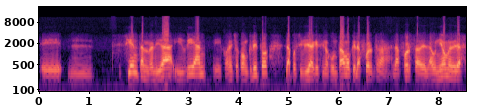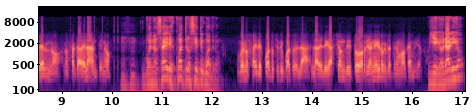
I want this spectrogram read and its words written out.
eh, sientan en realidad y vean eh, con hechos concretos la posibilidad que si nos juntamos que la fuerza la fuerza de la unión me debería ser no nos saca adelante no Buenos Aires 474 Buenos Aires 474 la, la delegación de todo Río Negro que la tenemos acá en y el horario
